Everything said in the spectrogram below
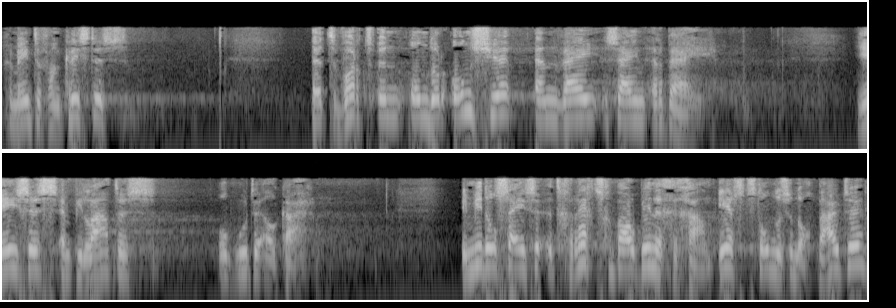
Gemeente van Christus, het wordt een onder onsje en wij zijn erbij. Jezus en Pilatus ontmoeten elkaar. Inmiddels zijn ze het gerechtsgebouw binnengegaan. Eerst stonden ze nog buiten.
